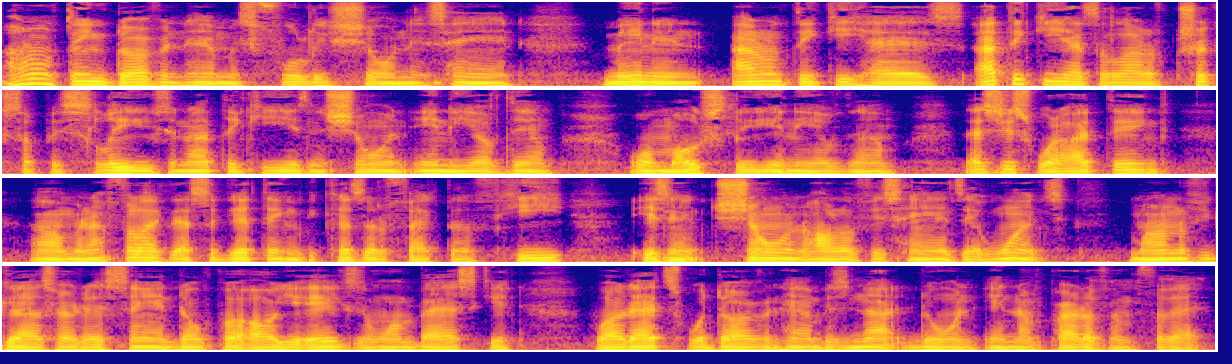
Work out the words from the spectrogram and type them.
I don't think Darvin Ham is fully showing his hand. Meaning, I don't think he has. I think he has a lot of tricks up his sleeves, and I think he isn't showing any of them, or mostly any of them. That's just what I think. Um, and I feel like that's a good thing because of the fact of he isn't showing all of his hands at once. I don't know if you guys heard that saying, don't put all your eggs in one basket. Well, that's what Darvin Ham is not doing, and I'm proud of him for that.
